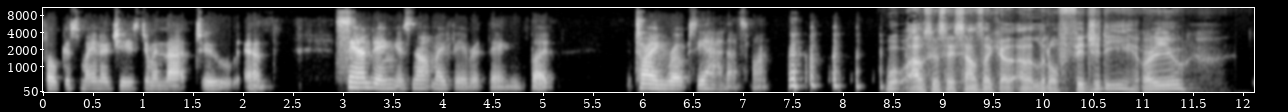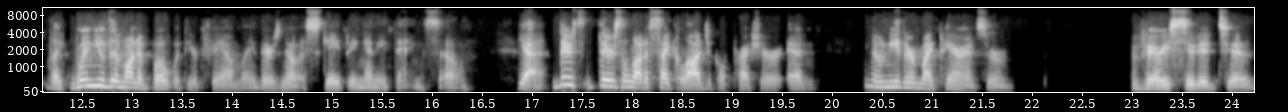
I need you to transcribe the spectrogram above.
focus my energies doing that too. And sanding is not my favorite thing, but tying ropes, yeah, that's fun. well, I was gonna say, sounds like a, a little fidgety. Are you? Like when you live on a boat with your family there's no escaping anything so yeah there's there's a lot of psychological pressure and you know neither of my parents are very suited to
